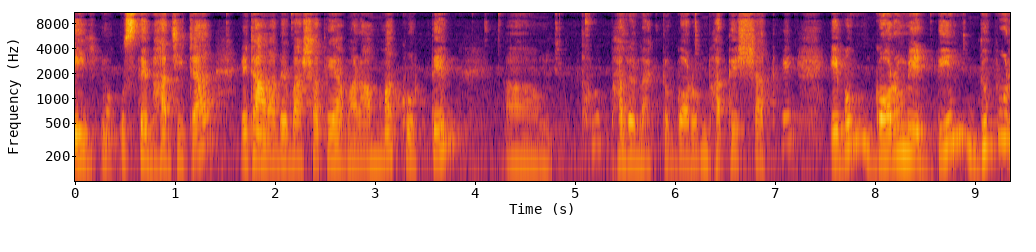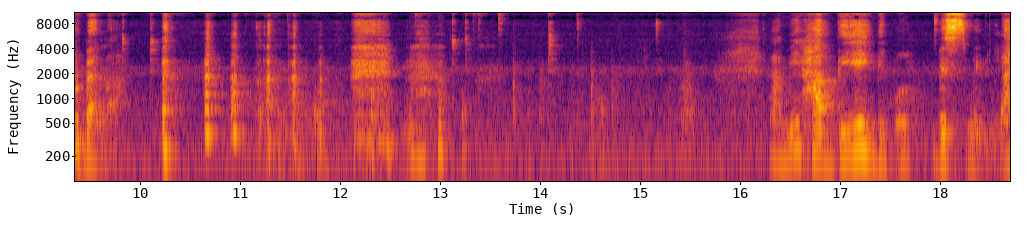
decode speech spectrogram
এই উস্তে ভাজিটা, এটা আমাদের বাসাতে আমার আম্মা করতেন। খুব ভালো লাগতো গরম ভাতের সাথে এবং গরমের দিন দুপুরবেলা। আমি হাত দিয়েই দিব বিসমিল্লা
